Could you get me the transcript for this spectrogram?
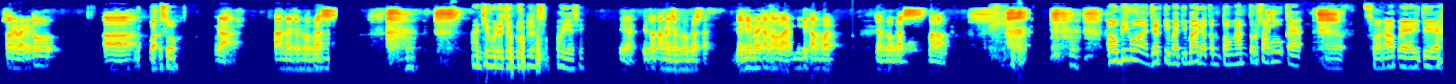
Sorry, Wad, itu eh Bakso. nggak tanda jam 12. Anjing udah jam 12. Oh iya sih. Ya, itu tanda jam 12, Pak. Jadi mereka Ya. tahu lah ini kita buat jam 12 malam. Aku bingung aja tiba-tiba ada kentongan terus aku kayak eh, suara apa ya itu ya.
